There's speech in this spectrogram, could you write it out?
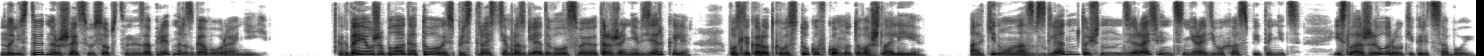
Но не стоит нарушать свой собственный запрет на разговоры о ней. Когда я уже была готова и с пристрастием разглядывала свое отражение в зеркале, после короткого стука в комнату вошла Лия. Откинула нас взглядом, точно надзирательница нерадивых воспитанниц, и сложила руки перед собой.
